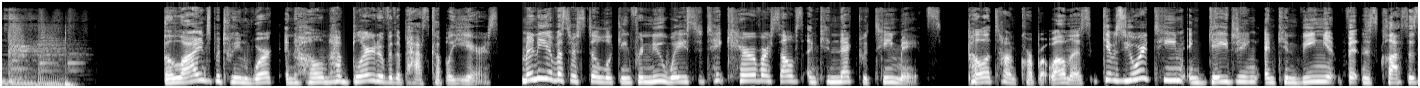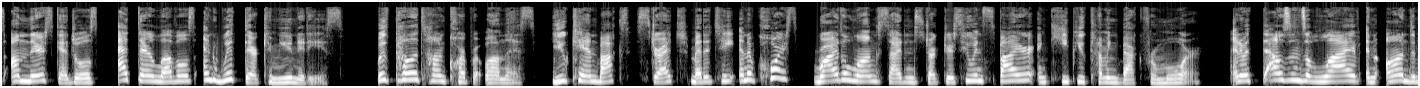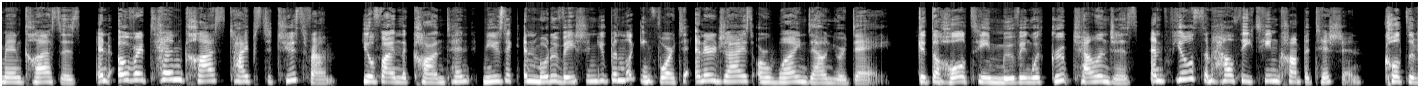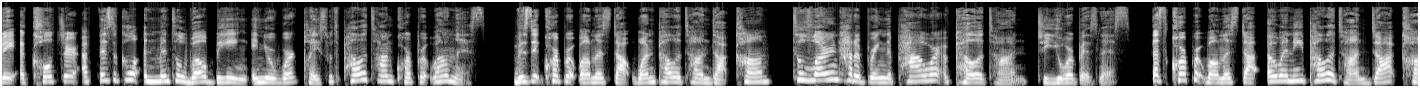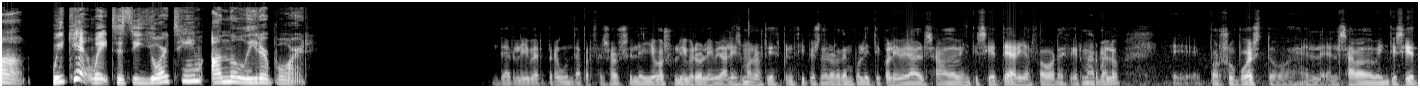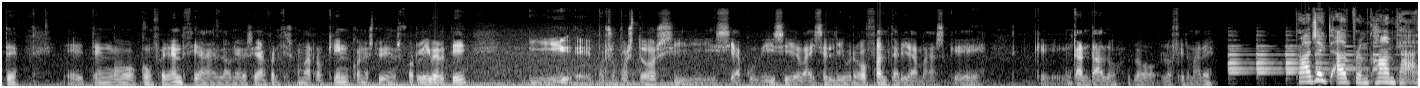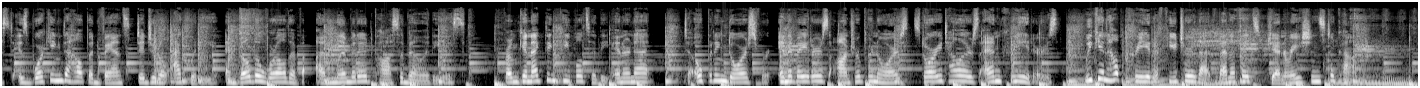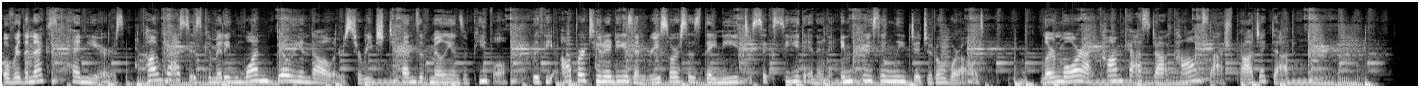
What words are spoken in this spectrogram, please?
The lines between work and home have blurred over the past couple years. Many of us are still looking for new ways to take care of ourselves and connect with teammates. Peloton Corporate Wellness gives your team engaging and convenient fitness classes on their schedules, at their levels, and with their communities. With Peloton Corporate Wellness, you can box, stretch, meditate, and of course, ride alongside instructors who inspire and keep you coming back for more. And with thousands of live and on demand classes and over 10 class types to choose from, you'll find the content, music, and motivation you've been looking for to energize or wind down your day. Get the whole team moving with group challenges and fuel some healthy team competition. Cultivate a culture of physical and mental well being in your workplace with Peloton Corporate Wellness. Visit corporatewellness.onepeloton.com to learn how to bring the power of Peloton to your business. That's corporatewellness.onepeloton.com. We can't wait to see your team on the leaderboard. Derliber pregunta, profesor, si le llevo su libro Liberalismo, los 10 principios del orden político liberal el sábado 27, ¿haría el favor de firmármelo? Eh, por supuesto, el, el sábado 27 eh, tengo conferencia en la Universidad Francisco Marroquín con Students for Liberty y, eh, por supuesto, si, si acudís y lleváis el libro, faltaría más que, que encantado, lo, lo firmaré. Project Up from Comcast is working to help advance digital equity and build a world of unlimited possibilities. From connecting people to the internet to opening doors for innovators, entrepreneurs, storytellers, and creators, we can help create a future that benefits generations to come. Over the next 10 years, Comcast is committing $1 billion to reach tens of millions of people with the opportunities and resources they need to succeed in an increasingly digital world. Learn more at comcast.com slash project up.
